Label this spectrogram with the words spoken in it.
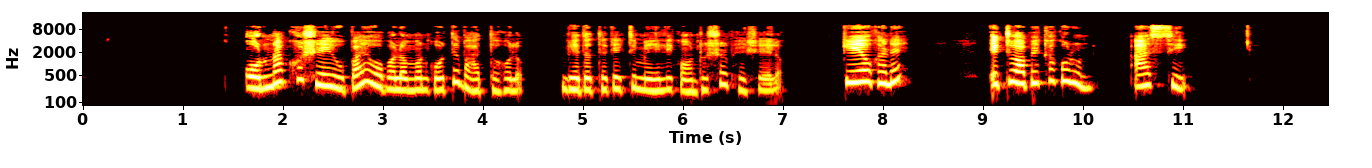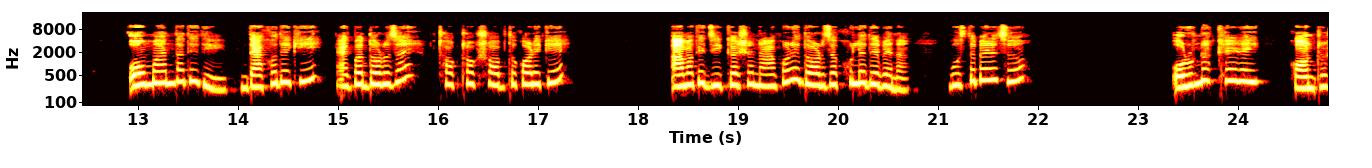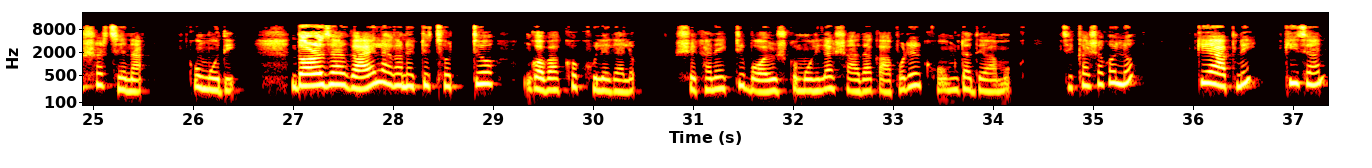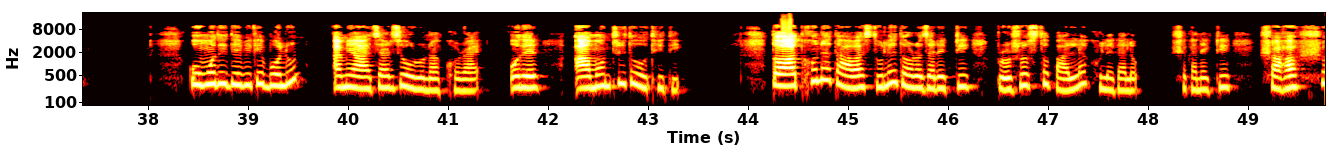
অরুণাক্ষ সেই উপায় অবলম্বন করতে বাধ্য হলো। ভেতর থেকে একটি মেহেলি কণ্ঠস্বর ভেসে এলো। কে ওখানে? একটু অপেক্ষা করুন। আসছি। ও মান্দা দিদি, দেখো দেখি, একবার দরজায় ঠক ঠক শব্দ করে কে? আমাকে জিজ্ঞাসা না করে দরজা খুলে দেবে না, বুঝতে পেরেছ? অরুণাক্ষের এই কণ্ঠস্বর চেনা, কুমুদি। দরজার গায়ে লাগানো একটি ছোট্ট গবাক্ষ খুলে গেল। সেখানে একটি বয়স্ক মহিলা সাদা কাপড়ের ঘোমটা দেওয়া মুখ। জিজ্ঞাসা করল, কে আপনি? কি চান? কুমুদি দেবীকে বলুন আমি আচার্য অরুণাক্ষ রায়, ওদের আমন্ত্রিত অতিথি। তৎক্ষণাৎ আওয়াজ তুলে দরজার একটি প্রশস্ত পাল্লা খুলে গেল। সেখানে একটি সাহস্য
